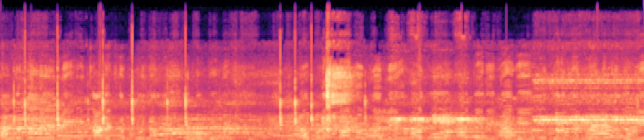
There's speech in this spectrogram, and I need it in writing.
ಸಂಘಟನೆಯಲ್ಲಿ ಈ ಕಾರ್ಯಕ್ರಮವನ್ನು ಹಮ್ಮಿಕೊಂಡಿದ್ದೇವೆ. ಕೊಪ್ಪಳ ತಾಲೂಕಲ್ಲಿ ಹಾಗೂ ಅದೇ ರೀತಿಯಾಗಿ ಉತ್ತರ ಕರ್ನಾಟಕದಲ್ಲಿ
